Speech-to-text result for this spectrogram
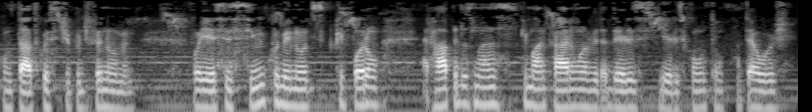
contato com esse tipo de fenômeno. Foi esses cinco minutos que foram rápidos, mas que marcaram a vida deles e eles contam até hoje.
